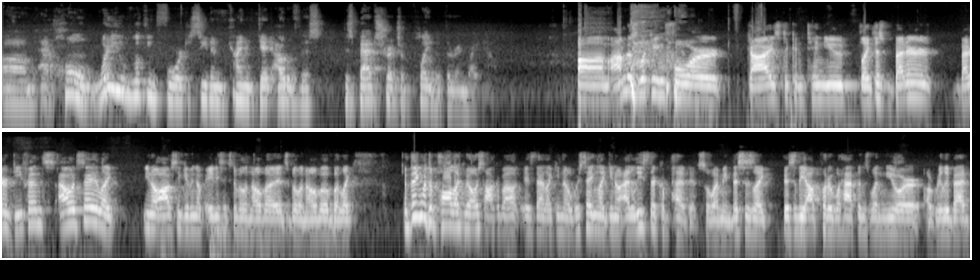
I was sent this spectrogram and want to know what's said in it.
um, at home, what are you looking for to see them kind of get out of this this bad stretch of play that they're in right now? Um, I'm just looking for guys to continue like just better better defense. I would say like you know obviously giving up 86 to Villanova, it's Villanova, but like the thing with DePaul, like we always talk about, is that like you know we're saying like you know at least they're competitive. So I mean this is like this is the output of what happens when you're a really bad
